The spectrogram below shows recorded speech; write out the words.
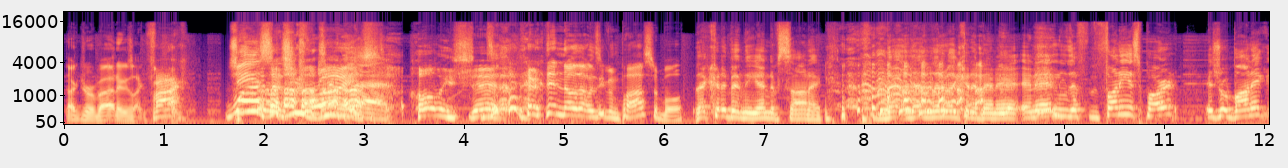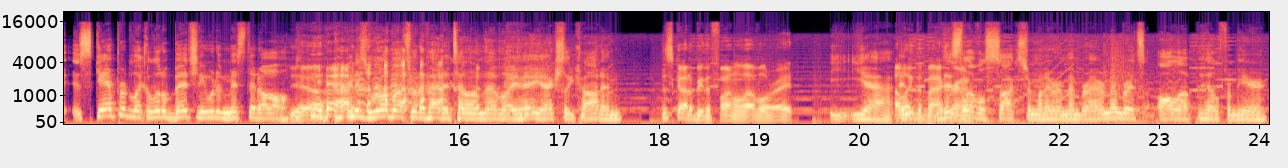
Dr. Roboto was like, fuck! Why Jesus would you do Christ! Holy shit! I didn't know that was even possible. That could have been the end of Sonic. that, that literally could have been it. And then the funniest part is Robotnik scampered like a little bitch and he would have missed it all. Yeah. And his robots would have had to tell him that, like, hey, you actually caught him. This gotta be the final level, right? Y- Yeah. I like the background. This level sucks from what I remember. I remember it's all uphill from here.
